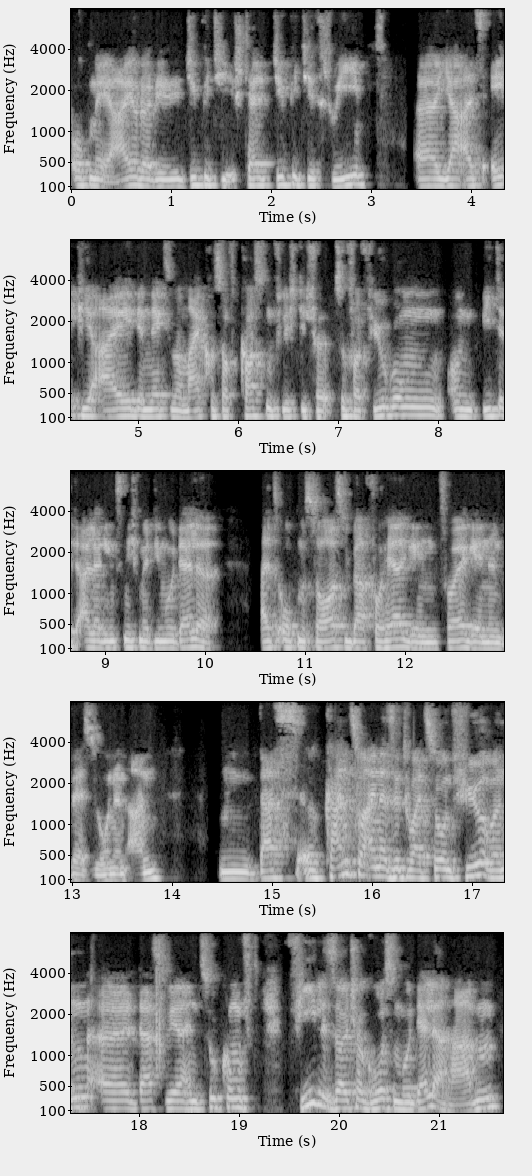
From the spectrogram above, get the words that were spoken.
OpenAI oder die GPT stellt GPT-3 äh, ja als API demnächst über Microsoft kostenpflichtig für, zur Verfügung und bietet allerdings nicht mehr die Modelle als Open Source bei vorhergehenden, vorhergehenden Versionen an. Das kann zu einer Situation führen, äh, dass wir in Zukunft viele solcher großen Modelle haben,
